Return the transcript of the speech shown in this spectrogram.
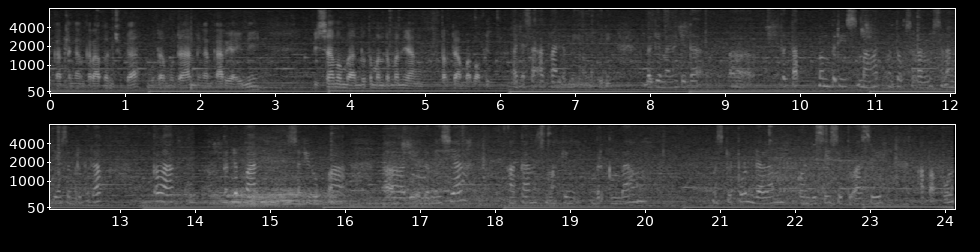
dekat dengan keraton juga. Mudah-mudahan dengan karya ini bisa membantu teman-teman yang terdampak COVID. Pada saat pandemi ini, jadi bagaimana kita uh, tetap memberi semangat untuk selalu senantiasa bergerak kelak ke depan seni rupa uh, di Indonesia akan semakin berkembang meskipun dalam kondisi situasi apa pun.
